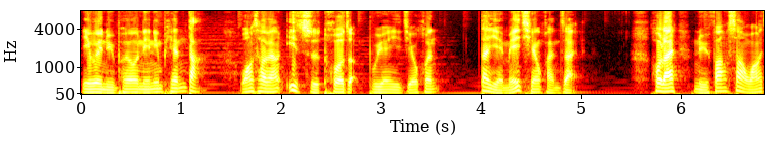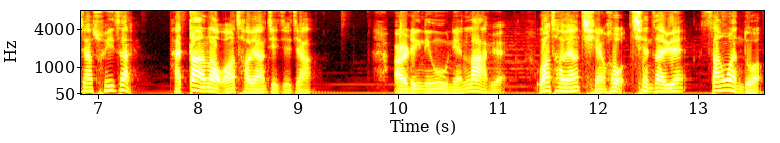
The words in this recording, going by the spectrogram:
因为女朋友年龄偏大，王朝阳一直拖着不愿意结婚，但也没钱还债。后来女方上王家催债，还大闹王朝阳姐姐家。二零零五年腊月，王朝阳前后欠债约三万多。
